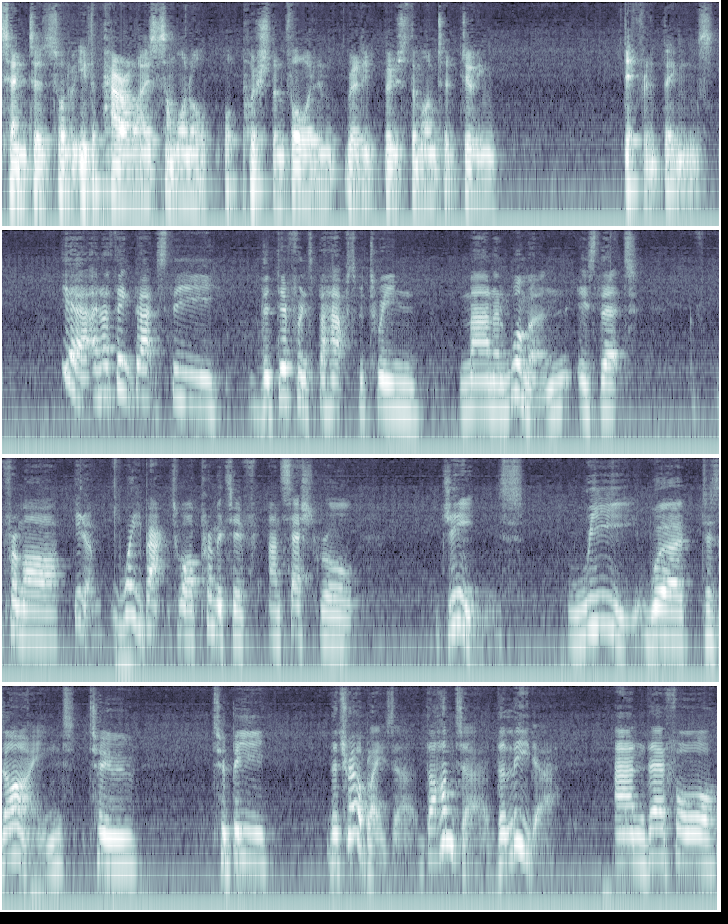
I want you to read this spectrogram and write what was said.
tend to sort of either paralyze someone or, or push them forward and really boost them onto doing different things. Yeah, and I think that's the the difference perhaps between man and woman is that from our you know way back to our primitive ancestral genes, we were designed to to be the trailblazer, the hunter, the leader and therefore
